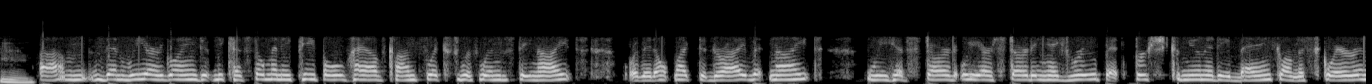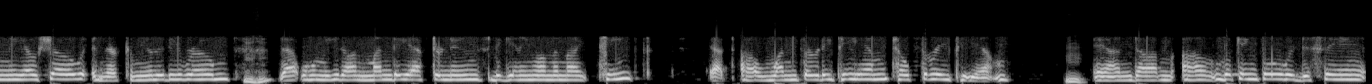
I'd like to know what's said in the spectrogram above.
Mm. Um, then we are going to, because so many people have conflicts with Wednesday nights or they don't like to drive at night. We have started, we are starting a group at First Community Bank on the square in Neosho in their community room. Mm-hmm. That will meet on Monday afternoons beginning on the 19th at uh, 1.30 p.m. till 3 p.m. Mm. And um, uh, looking forward to seeing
